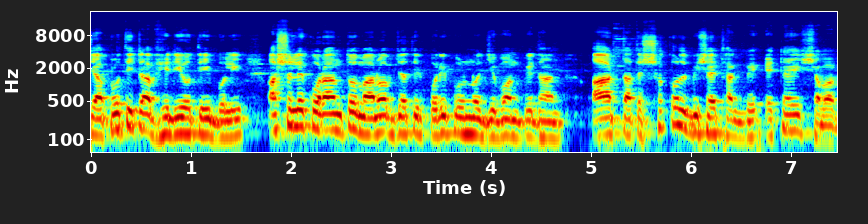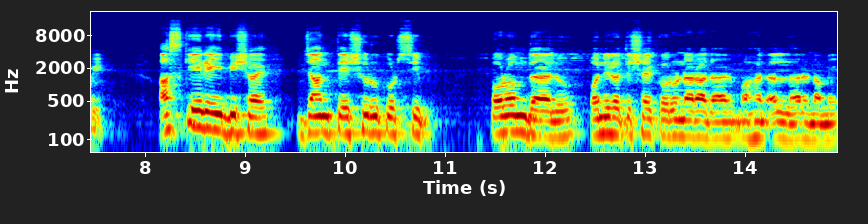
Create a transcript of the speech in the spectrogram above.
যা প্রতিটা ভিডিওতেই বলি, আসলে কোরআন তো মানব জাতির পরিপূর্ণ জীবন বিধান আর তাতে সকল বিষয় থাকবে এটাই স্বাভাবিক। আজকের এই বিষয় জানতে শুরু করছি পরম দয়ালু, অনিরতিশয় করুণার আদার মহান আল্লাহর নামে।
